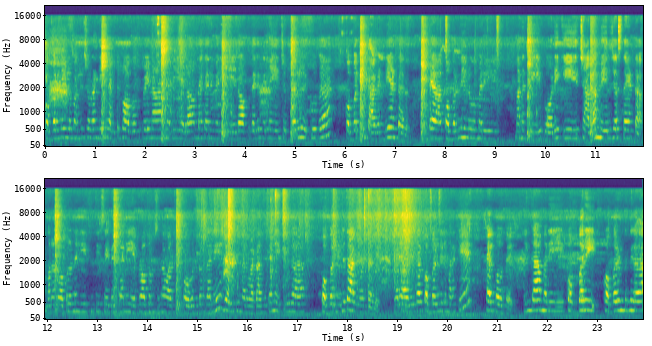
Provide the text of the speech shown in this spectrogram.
కొబ్బరి నీళ్ళు మళ్ళీ చూడండి హెల్త్ బాగోకపోయినా మరి ఎలా ఉన్నా కానీ మరి ఏ డాక్టర్ దగ్గరికి వెళ్ళినా ఏం చెప్తారు ఎక్కువగా కొబ్బరి నీళ్ళు తాగండి అంటారు. అంటే ఆ కొబ్బరి నీళ్ళు మరి మనకి బాడీకి చాలా మేలు చేస్తాయంట. మన లోపల ఉన్న హీట్ని తీసేయడం కానీ ఏ ప్రాబ్లమ్స్ ఉన్నా వాటిని పోగొట్టడం కానీ జరుగుతుంది అనమాట అందుకని ఎక్కువగా కొబ్బరి నీళ్ళు తాగమంటారు మరి ఆ విధంగా కొబ్బరి నీళ్ళు మనకి హెల్ప్ అవుతాయి. ఇంకా మరి కొబ్బరి కొబ్బరి ఉంటుంది కదా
